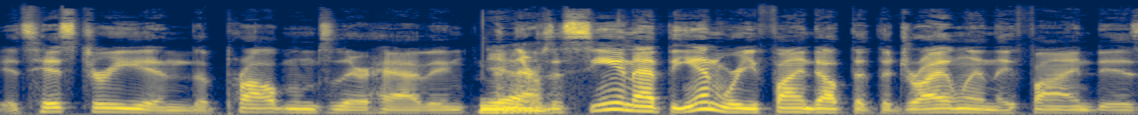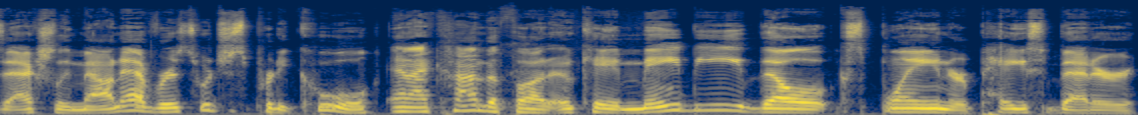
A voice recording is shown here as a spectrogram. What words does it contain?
its history and the problems they're having. Yeah. And there's a scene at the end where you find out that the dry land they find is actually Mount Everest, which is pretty cool. And I kind of thought, okay, maybe they'll explain or pace better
